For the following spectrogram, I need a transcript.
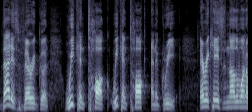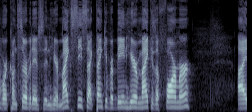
That is very good. We can talk. We can talk and agree. Eric Hayes is another one of our conservatives in here. Mike Cisak, thank you for being here. Mike is a farmer. I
